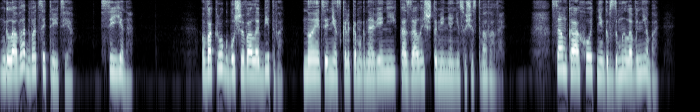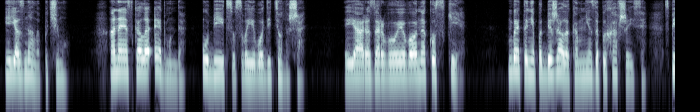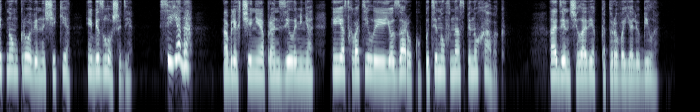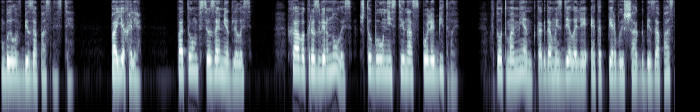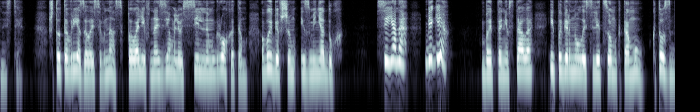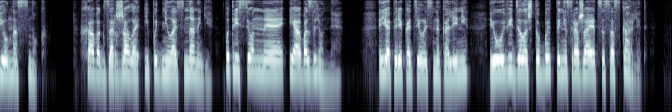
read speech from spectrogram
Глава 23. Сиена. Вокруг бушевала битва, но эти несколько мгновений казалось, что меня не существовало. Самка-охотник взмыла в небо, и я знала, почему. Она искала Эдмунда, убийцу своего детеныша. «Я разорву его на куски!» Бетта не подбежала ко мне, запыхавшаяся, с пятном крови на щеке и без лошади. «Сиена!» Облегчение пронзило меня, и я схватила ее за руку, потянув на спину Хавок. Один человек, которого я любила, был в безопасности. «Поехали!» Потом все замедлилось. Хавок развернулась, чтобы унести нас с поля битвы. В тот момент, когда мы сделали этот первый шаг к безопасности, что-то врезалось в нас, повалив на землю с сильным грохотом, выбившим из меня дух. «Сияна, беги!» Бетта не встала и повернулась лицом к тому, кто сбил нас с ног. Хавок заржала и поднялась на ноги, потрясённая и обозленная. Я перекатилась на колени и увидела, что Бетта не сражается со Скарлетт,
